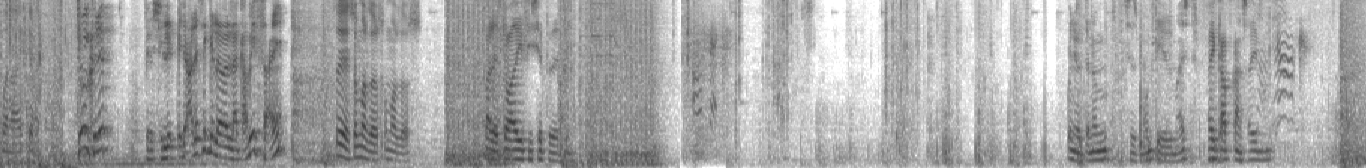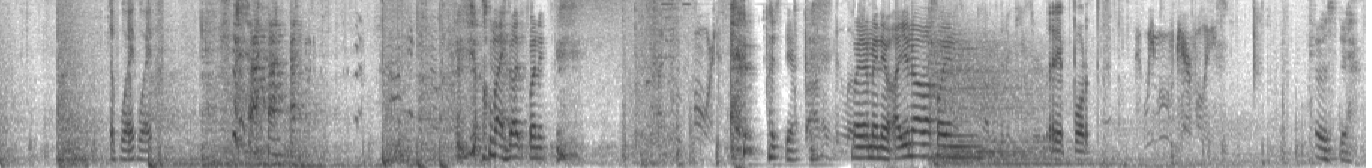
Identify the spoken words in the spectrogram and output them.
Bueno, es que. ¡Yo, que le... Pero si le... Ahora sí que le la cabeza, ¿eh? Sí, somos dos, somos dos. Vale, es que va a 17 de pin. Coño, tenemos... Ese es Monty, el maestro. Hay capcans ahí, man. Top wave, wave. Oh my god, pone. Hostia. Vaya meneo. Hay uno abajo en... Report. Hostia.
